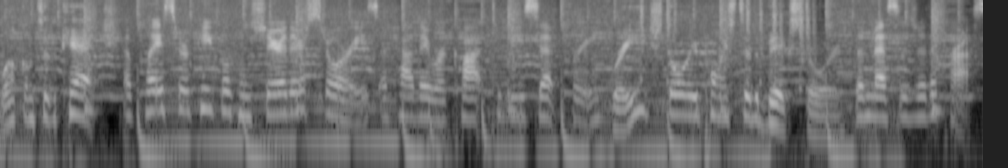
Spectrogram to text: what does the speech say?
Welcome to The Catch, a place where people can share their stories of how they were caught to be set free. where each story points to the big story. The message of the cross.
